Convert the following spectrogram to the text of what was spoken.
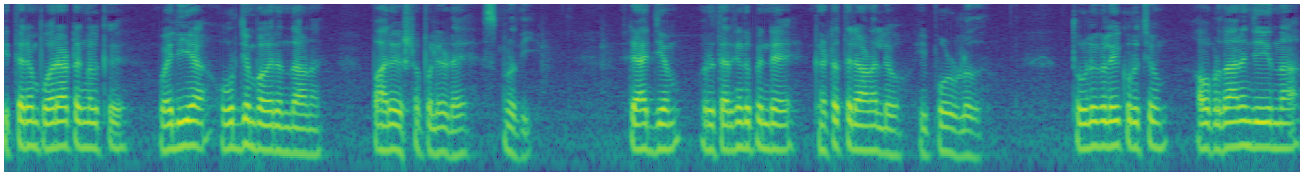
ഇത്തരം പോരാട്ടങ്ങൾക്ക് വലിയ ഊർജം പകരുന്നതാണ് ബാലകൃഷ്ണപിള്ളയുടെ സ്മൃതി. രാജ്യം ഒരു തെരഞ്ഞെടുപ്പിന്റെ ഘട്ടത്തിലാണല്ലോ ഇപ്പോഴുള്ളത്. തൊഴിലുകളെക്കുറിച്ചും അവ പ്രദാനം ചെയ്യുന്ന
